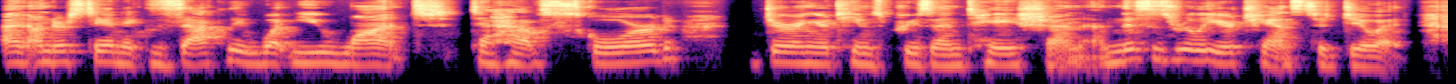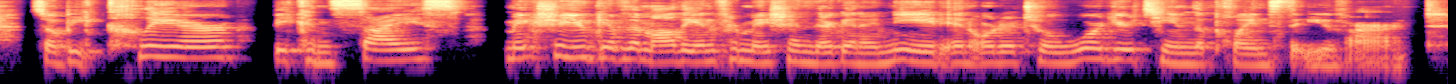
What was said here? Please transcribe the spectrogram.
and understand exactly what you want to have scored during your team's presentation. And this is really your chance to do it. So be clear, be concise, make sure you give them all the information they're going to need in order to award your team the points that you've earned.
